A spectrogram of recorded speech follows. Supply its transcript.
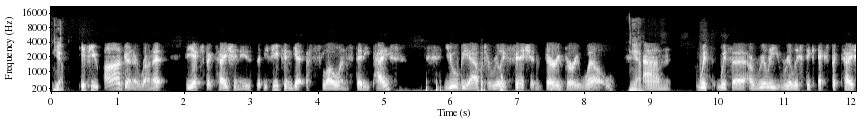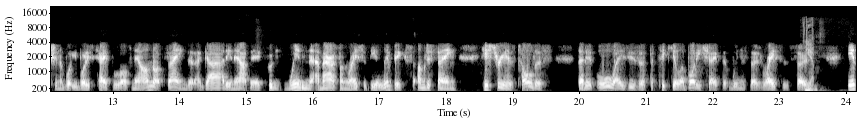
Yep. If you are going to run it, the expectation is that if you can get a slow and steady pace, you'll be able to really finish it very, very well Yeah. um, with with a, a really realistic expectation of what your body's capable of. Now, I'm not saying that a guardian out there couldn't win a marathon race at the Olympics. I'm just saying history has told us that it always is a particular body shape that wins those races. So. Yeah. In,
